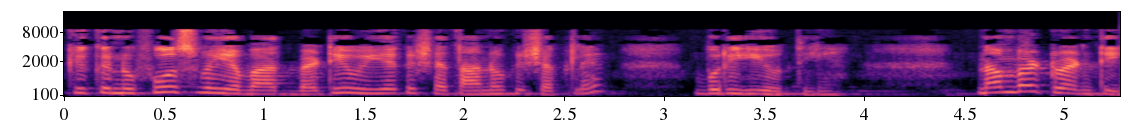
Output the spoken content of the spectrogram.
کیونکہ نفوس میں یہ بات بیٹھی ہوئی ہے کہ شیتانوں کی شکلیں بری ہی ہوتی ہیں۔ Number twenty.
